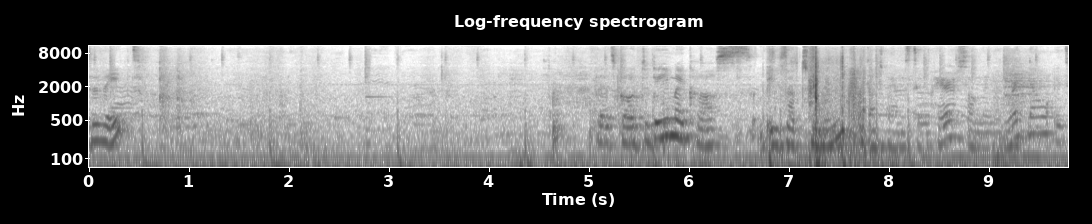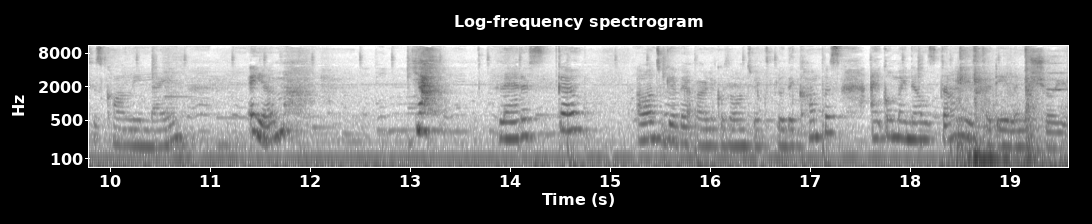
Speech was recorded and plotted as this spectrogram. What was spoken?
This is it. Let's go. Today my class is at noon. That's why I'm still here. So I'm in right now. It is currently 9 a.m. Yeah, let us go. I want to get there early because I want to explore the campus. I got my nails done yesterday. Let me show you.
